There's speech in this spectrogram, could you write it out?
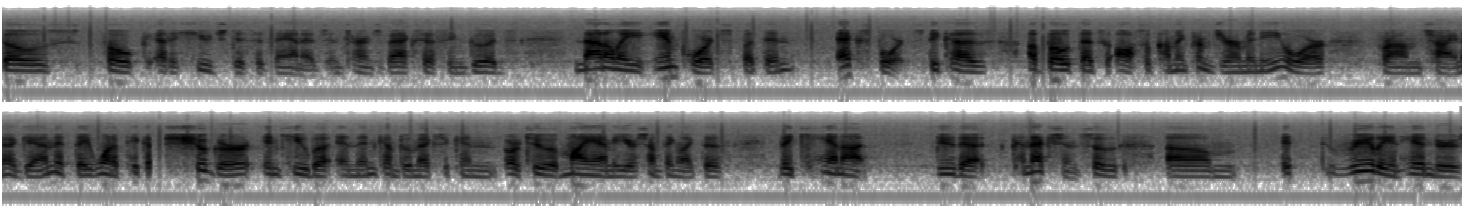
those folk at a huge disadvantage in terms of accessing goods, not only imports, but then exports, because a boat that's also coming from Germany or from China again, if they want to pick up sugar in Cuba and then come to a Mexican or to a Miami or something like this, they cannot do that connection. So um, it really hinders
